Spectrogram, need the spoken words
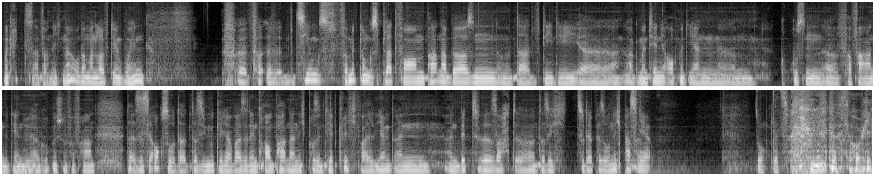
man kriegt es einfach nicht, ne? Oder man läuft irgendwo hin. Äh, äh, Beziehungsvermittlungsplattformen, Partnerbörsen, da die, die äh, argumentieren ja auch mit ihren ähm, großen äh, Verfahren, mit ihren mhm. algorithmischen Verfahren. Da ist es ja auch so, da, dass ich möglicherweise den Traumpartner nicht präsentiert kriege, weil irgendein ein Bit äh, sagt, äh, dass ich zu der Person nicht passe. Ja. So, jetzt. Sorry.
